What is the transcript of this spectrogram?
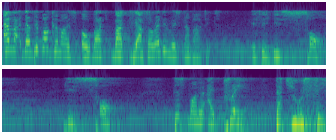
and then people came out and said, oh, but, but he has already written about it. You see, he saw. He saw. This morning I pray that you will see.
